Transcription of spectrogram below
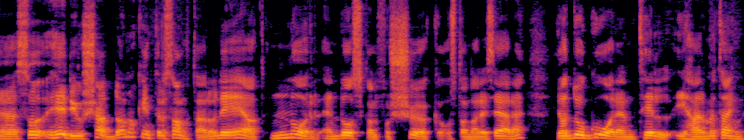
eh, så har det jo skjedd noe interessant her. og det er at Når en da skal forsøke å standardisere, ja da går en til i hermetegn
